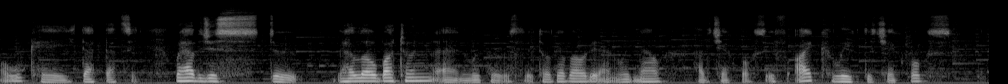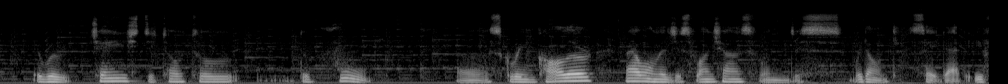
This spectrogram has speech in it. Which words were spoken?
Okay that that's it. We have just the hello button and we previously talked about it and we now have checkbox. If I click the checkbox it will change the total the full uh, screen color. I have only just one chance when this we don't say that if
